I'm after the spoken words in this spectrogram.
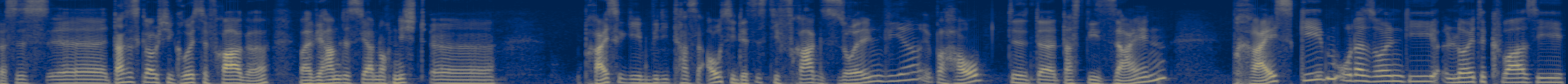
Das ist, äh, das ist, glaube ich, die größte Frage, weil wir haben das ja noch nicht äh, preisgegeben, wie die Tasse aussieht. Jetzt ist die Frage, sollen wir überhaupt das Design preisgeben oder sollen die Leute quasi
